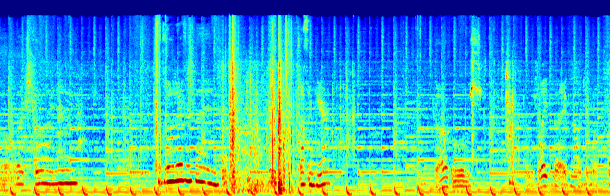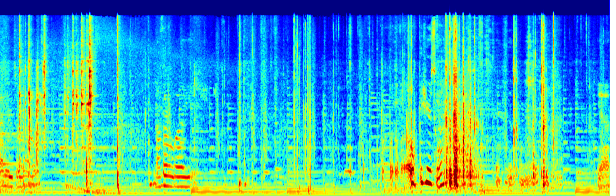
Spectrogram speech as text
Well, let's go in. We got everything. Stuff in here. Goggles. Those lights that I have no idea what batteries are on. Another light. Oh, here's one. One. Yeah.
